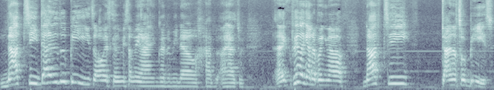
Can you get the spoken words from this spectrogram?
Nazi dinosaur is always going to be something I'm going to be now. Have, I have to. I feel like I gotta bring that up. Nazi dinosaur bees.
